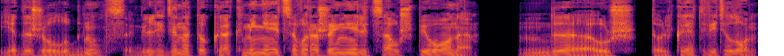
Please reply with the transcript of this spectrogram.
Я даже улыбнулся, глядя на то, как меняется выражение лица у шпиона. «Да уж», — только и ответил он.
